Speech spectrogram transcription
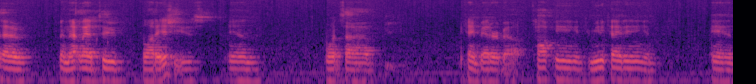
so, and that led to a lot of issues, and once I became better about talking and communicating and, and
